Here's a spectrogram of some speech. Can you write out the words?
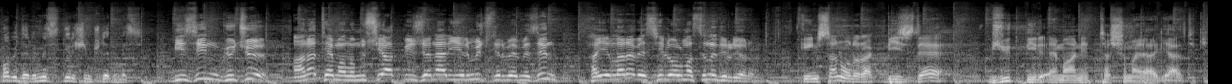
hobilerimiz, girişimcilerimiz. Bizin gücü ana temalı Müsiyat Vizyoner 23 zirvemizin hayırlara vesile olmasını diliyorum. İnsan olarak biz de büyük bir emanet taşımaya geldik.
